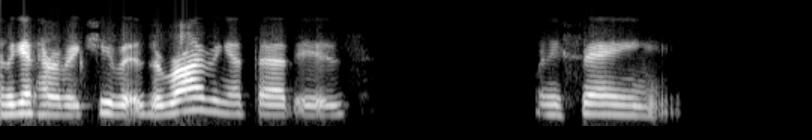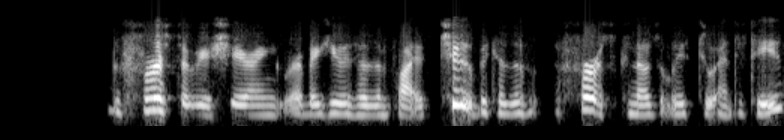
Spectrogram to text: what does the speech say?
And again, how Rabbi Akiva is arriving at that is when he's saying the first of your shearing, Rabbi Akiva says implies two because the first connotes at least two entities,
